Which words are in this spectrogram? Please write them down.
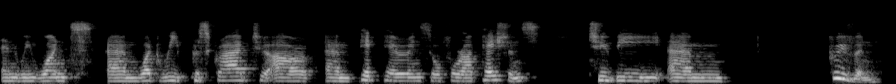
and we want um, what we prescribe to our um, pet parents or for our patients to be um, proven.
